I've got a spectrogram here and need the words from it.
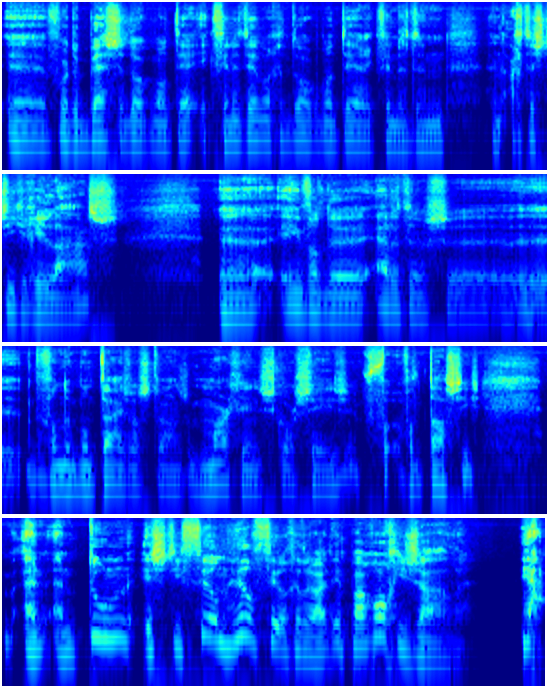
eh, voor de beste documentaire. Ik vind het helemaal geen documentaire. Ik vind het een, een artistiek relaas. Eh, een van de editors van de montage was trouwens Martin Scorsese. F- fantastisch. En, en toen is die film heel veel gedraaid in parochiezalen. Ja,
